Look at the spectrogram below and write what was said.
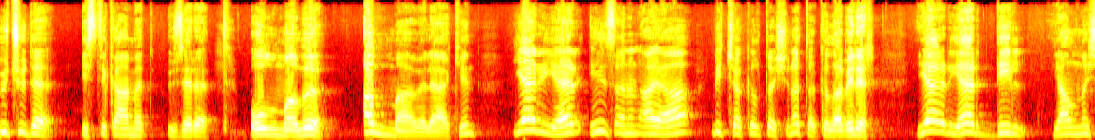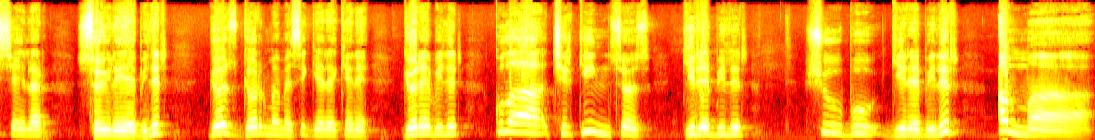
üçü de istikamet üzere olmalı ama ve lakin yer yer insanın ayağı bir çakıl taşına takılabilir. Yer yer dil yanlış şeyler söyleyebilir. Göz görmemesi gerekeni görebilir. Kulağa çirkin söz girebilir. Şu bu girebilir. Ama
